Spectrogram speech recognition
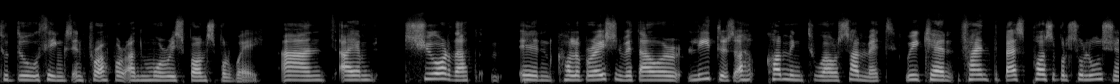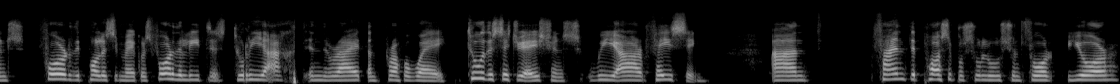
to do things in proper and more responsible way. And I am sure that in collaboration with our leaders uh, coming to our summit, we can find the best possible solutions for the policymakers, for the leaders to react in the right and proper way to the situations we are facing and find the possible solution for your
